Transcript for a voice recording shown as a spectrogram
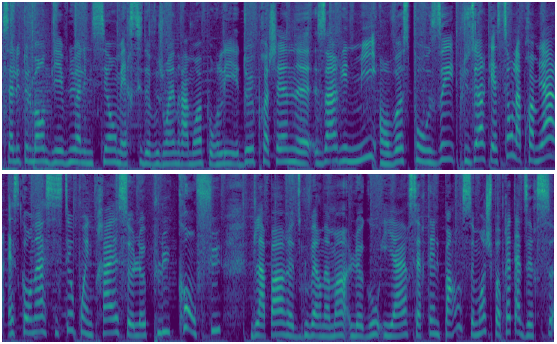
Salut tout le monde, bienvenue à l'émission. Merci de vous joindre à moi pour les deux prochaines heures et demie. On va se poser plusieurs questions. La première, est-ce qu'on a assisté au point de presse le plus confus de la part du gouvernement Legault hier? Certains le pensent. Moi, je suis pas prête à dire ça.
